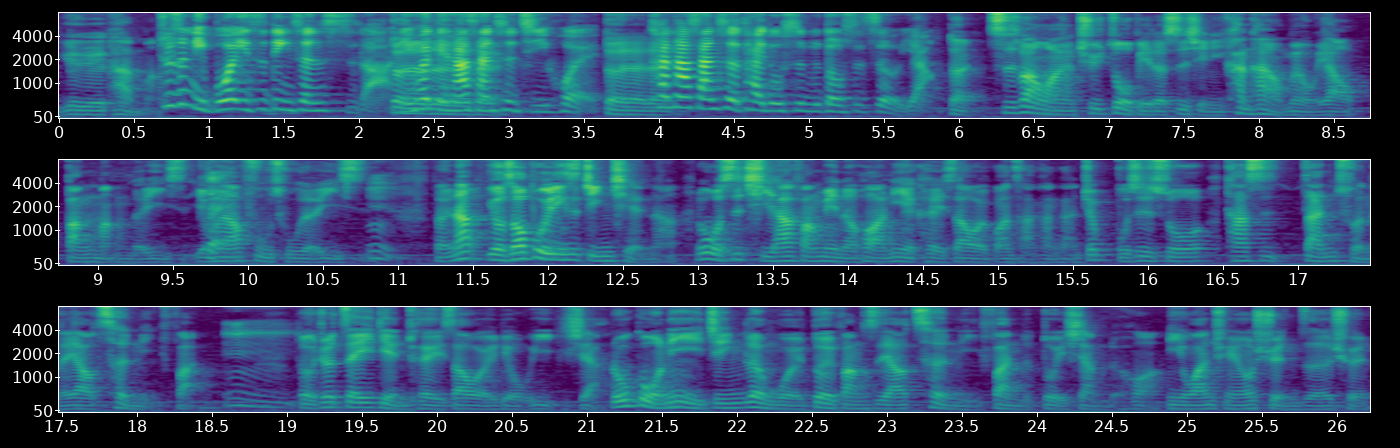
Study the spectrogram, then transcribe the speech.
约约看嘛。就是你不会一次定生死啦，你会给他三次机会。对，对对对，看他三次的态度是不是都是这样。对，吃饭完去做别的事情，你看他有没有要帮忙的意思，有没有要付出的意思。嗯，对。那有时候不一定是金钱呐，如果是其他方面的话，你也可以稍微观察看看，就不是说他是。单纯的要蹭你饭，嗯，对，我觉得这一点可以稍微留意一下。如果你已经认为对方是要蹭你饭的对象的话，你完全有选择权，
